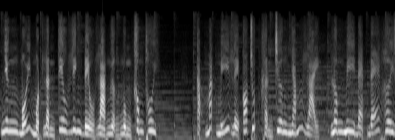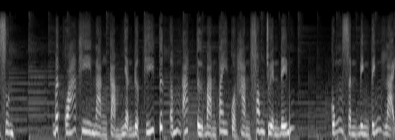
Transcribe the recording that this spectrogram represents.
Nhưng mỗi một lần Tiêu Linh đều là ngượng ngùng không thôi. Cặp mắt Mỹ lệ có chút khẩn trương nhắm lại, lông mi đẹp đẽ hơi run. Bất quá khi nàng cảm nhận được khí tức ấm áp từ bàn tay của Hàn Phong truyền đến Cũng dần bình tĩnh lại.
